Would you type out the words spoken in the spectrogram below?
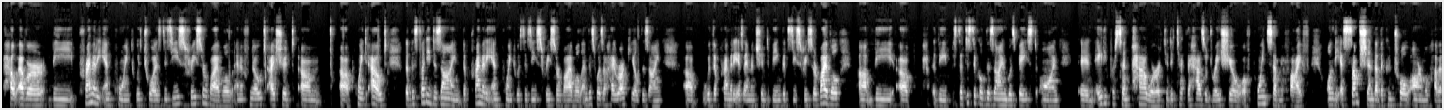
However, the primary endpoint, which was disease-free survival, and of note, I should um, uh, point out that the study design, the primary endpoint was disease-free survival, and this was a hierarchical design uh, with the primary, as I mentioned, being the disease-free survival. Um, the uh, the statistical design was based on an 80% power to detect a hazard ratio of 0.75 on the assumption that the control arm will have a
